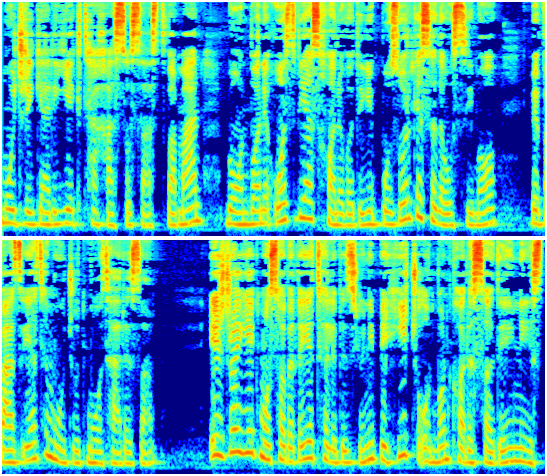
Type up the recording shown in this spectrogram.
مجریگری یک تخصص است و من به عنوان عضوی از خانواده بزرگ صدا و سیما به وضعیت موجود معترضم. اجرای یک مسابقه تلویزیونی به هیچ عنوان کار ساده ای نیست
